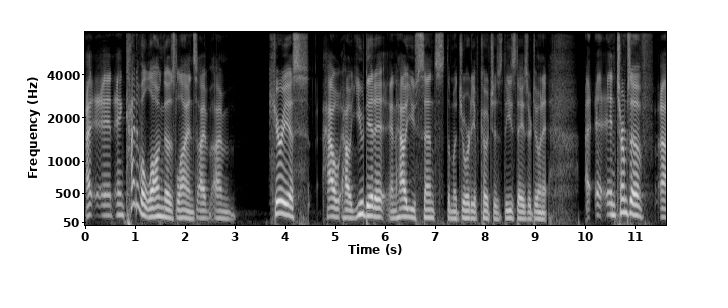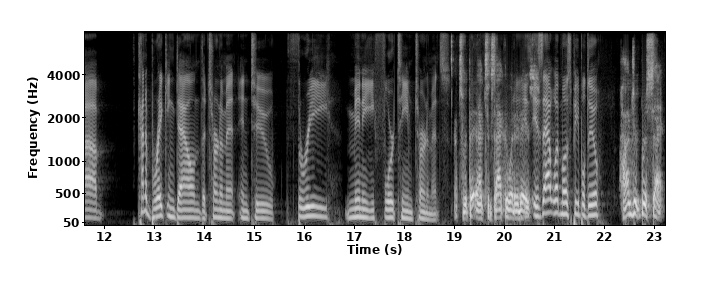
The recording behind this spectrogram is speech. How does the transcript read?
I, and, and kind of along those lines, i I'm curious how how you did it and how you sense the majority of coaches these days are doing it. In terms of uh, kind of breaking down the tournament into three mini four team tournaments. That's what. The, that's exactly what it is. is. Is that what most people do? Hundred percent.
